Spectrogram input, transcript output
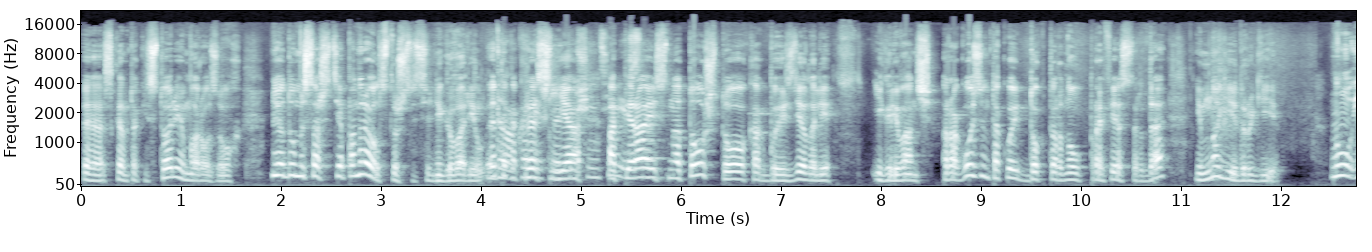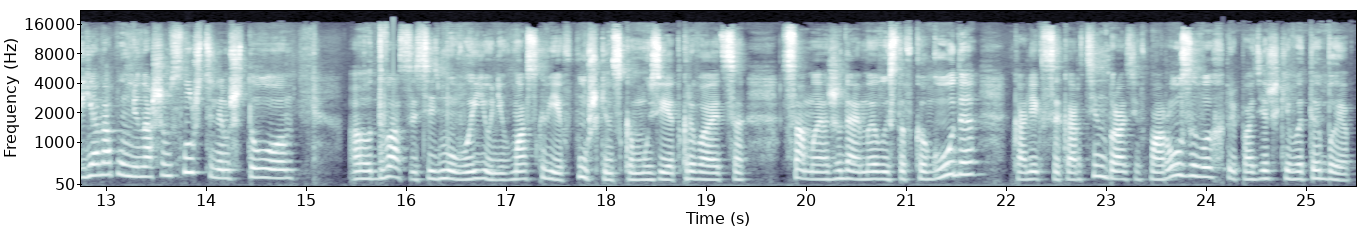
э, скажем так, история Морозовых. Ну, я думаю, Саша, тебе понравилось то, что ты сегодня говорил. это как конечно, раз я опираюсь на то, что как бы сделали Игорь Иванович Рогозин, такой доктор наук, профессор, да, и многие другие. Ну, я напомню нашим слушателям, что э, 27 июня в Москве в Пушкинском музее открывается самая ожидаемая выставка года – коллекция картин братьев Морозовых при поддержке ВТБ.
